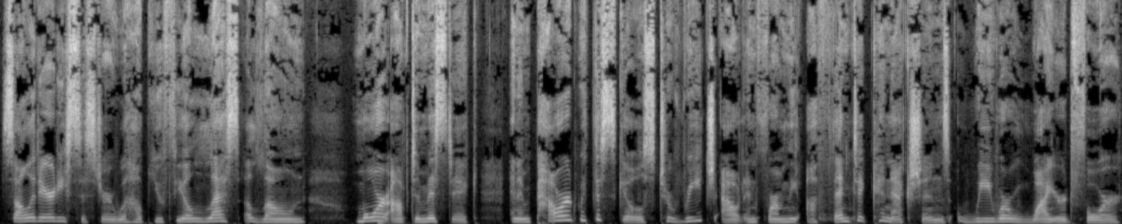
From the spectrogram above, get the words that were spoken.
Solidarity Sister will help you feel less alone, more optimistic, and empowered with the skills to reach out and form the authentic connections we were wired for.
